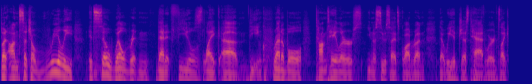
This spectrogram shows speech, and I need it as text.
but on such a really it's so well written that it feels like um, the incredible tom taylor's you know suicide squad run that we had just had where it's like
